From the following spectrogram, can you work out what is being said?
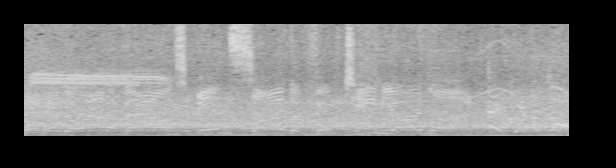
And he'll go out of bounds inside the 15-yard line. And I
